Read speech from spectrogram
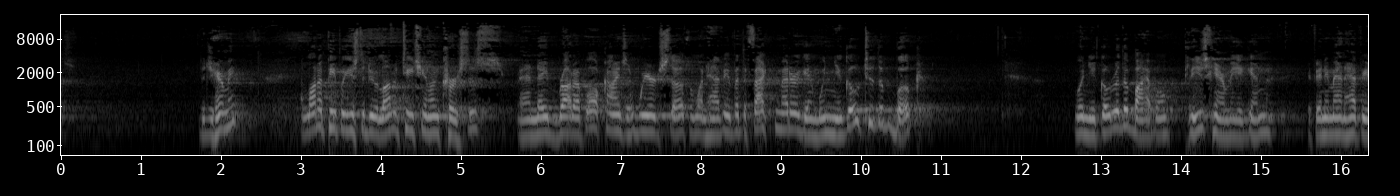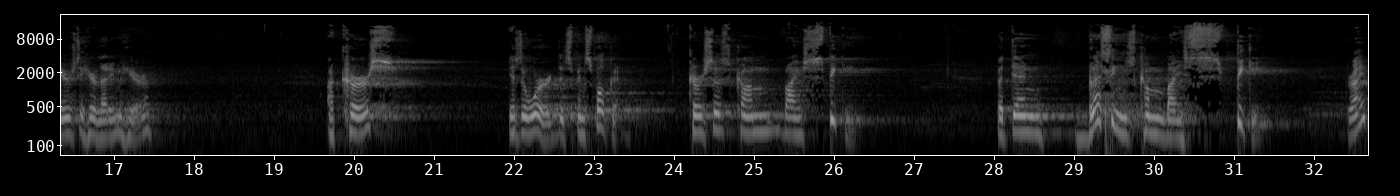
Did you hear me? A lot of people used to do a lot of teaching on curses, and they brought up all kinds of weird stuff and what have you. But the fact of the matter, again, when you go to the book, when you go to the Bible, please hear me again. If any man have ears to hear, let him hear. A curse is a word that's been spoken. Curses come by speaking. But then blessings come by speaking. Right?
